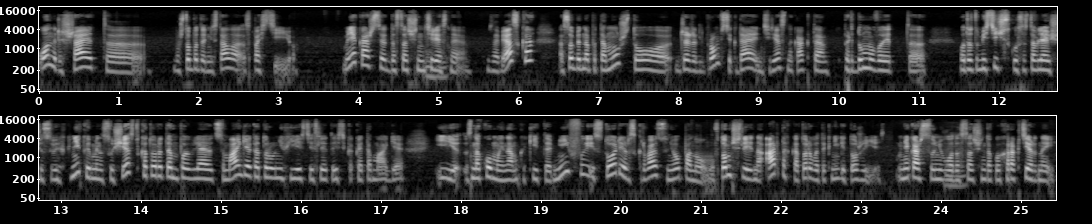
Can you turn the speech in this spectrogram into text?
он решает э, во что бы то ни стало спасти ее. Мне кажется, это достаточно mm-hmm. интересная завязка, особенно потому, что Джеральд Бром всегда интересно как-то придумывает э, вот эту мистическую составляющую своих книг, именно существ, которые там появляются, магия, которая у них есть, если это есть какая-то магия, и знакомые нам какие-то мифы, истории раскрываются у него по-новому, в том числе и на артах, которые в этой книге тоже есть. Мне кажется, у него mm-hmm. достаточно такой характерный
